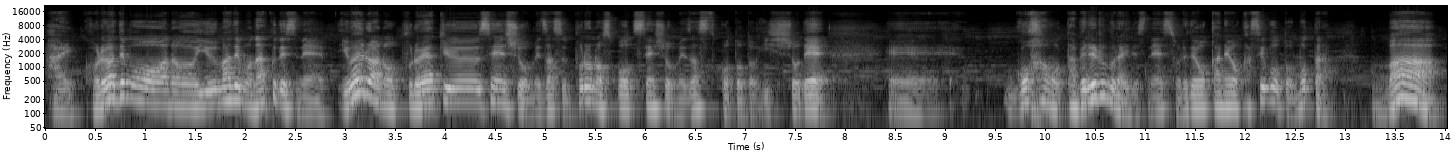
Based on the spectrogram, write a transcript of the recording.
はい。これはでも、あの、言うまでもなくですね、いわゆるあの、プロ野球選手を目指す、プロのスポーツ選手を目指すことと一緒で、えー、ご飯を食べれるぐらいですね、それでお金を稼ごうと思ったら、まあ、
